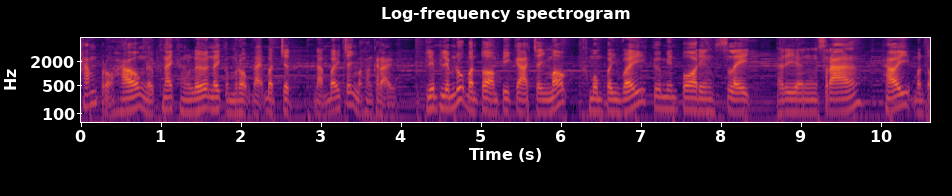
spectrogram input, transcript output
ខំប្រហោងនៅផ្នែកខាងលើនៃគម្របដែលបិទជិតដើម្បីចេញមកខាងក្រៅភ្លាមភ្លាមនោះបន្តអំពីការចេញមក ឃុំពេញវ័យគឺមានពណ៌រាងស្លេករាងស្រាលហើយបន្ត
